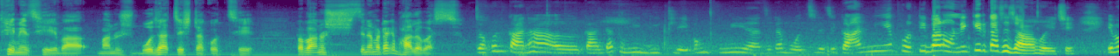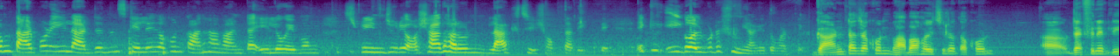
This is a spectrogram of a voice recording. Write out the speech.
থেমেছে বা মানুষ বোঝার চেষ্টা করছে বা মানুষ সিনেমাটাকে ভালোবাসছে। যখন কানহা আহ, গানটা তুমি লিখলে এবং তুমি যেটা বলছিলে যে গান নিয়ে প্রতিবার অনেকের কাছে যাওয়া হয়েছে এবং তারপর এই লার্জার দেন স্কেলে যখন কানহা গানটা এলো এবং স্ক্রিন জুড়ে অসাধারণ লাগছে সবটা দেখতে একটু এই গল্পটা শুনি আগে তোমার থেকে। গানটা যখন ভাবা হয়েছিল তখন ডেফিনেটলি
